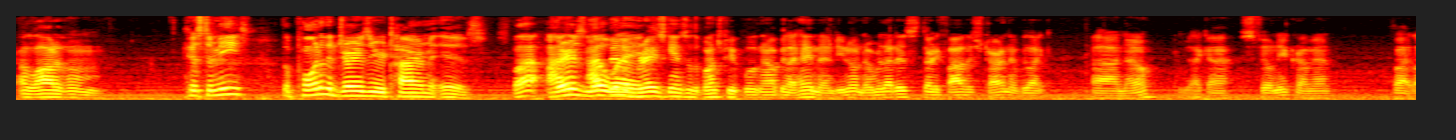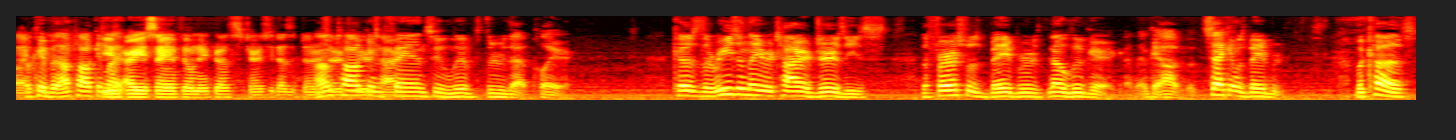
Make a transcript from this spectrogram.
a lot of them. Because to me, the point of the jersey retirement is Well, I, There's I've, no I've been way- at Braves games with a bunch of people, and I'll be like, "Hey, man, do you know what number that is? 35 this retired?" And they'll be like, "Uh, no." I'll be like, "Uh, it's Phil Niekro, man." But like, okay, but I'm talking you- like are you saying Phil Niekro's jersey doesn't deserve I'm talking fans who lived through that player. Because the reason they retired jerseys, the first was Babe Ruth. No, Lou Gehrig. Okay, uh, second was Babe Ruth. Because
